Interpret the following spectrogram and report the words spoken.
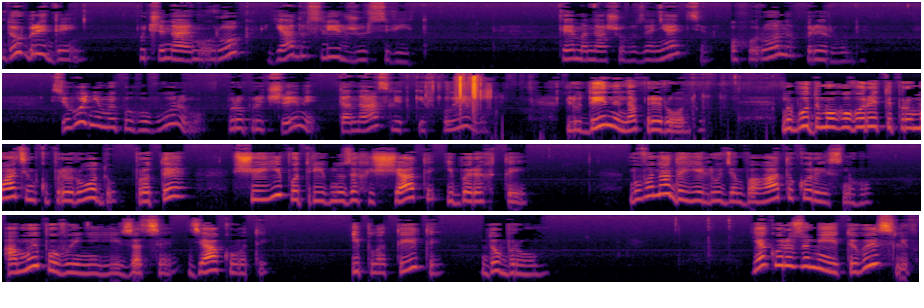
Добрий день! Починаємо урок Я досліджую світ. Тема нашого заняття охорона природи. Сьогодні ми поговоримо про причини та наслідки впливу людини на природу. Ми будемо говорити про матінку природу, про те, що її потрібно захищати і берегти. Бо вона дає людям багато корисного, а ми повинні їй за це дякувати і платити добром. Як ви розумієте вислів,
